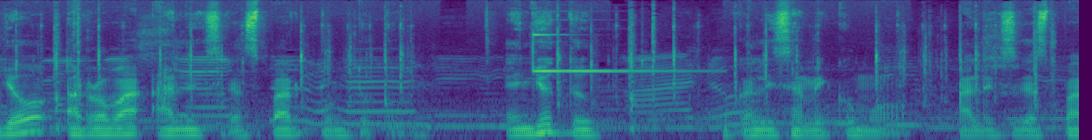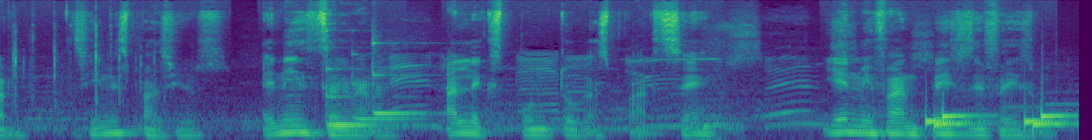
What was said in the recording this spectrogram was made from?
yo arroba alexgaspar.com. En YouTube, localízame como Alex Gaspar sin espacios. En Instagram, alex.gasparc. Y en mi fanpage de Facebook,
